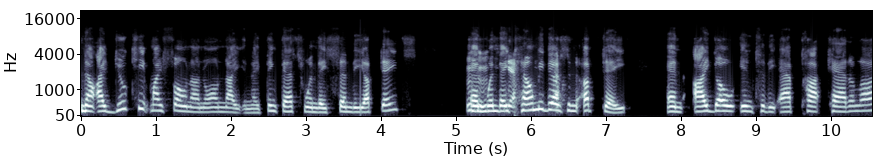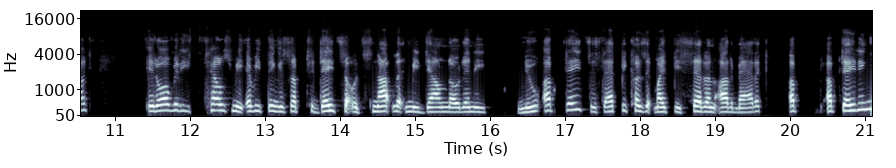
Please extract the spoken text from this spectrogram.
now I do keep my phone on all night, and I think that's when they send the updates. Mhm, And when they yeah. tell me there's an update, and I go into the app ca- catalog, it already tells me everything is up to date, so it's not letting me download any new updates? Is that because it might be set on automatic up, updating?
